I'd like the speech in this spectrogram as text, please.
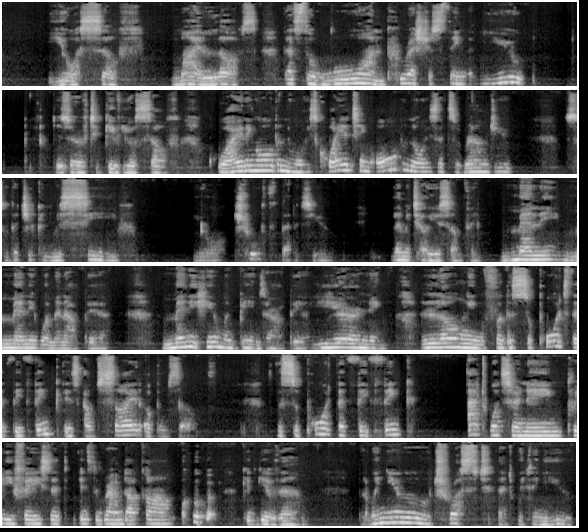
Yourself. My loves. That's the one precious thing that you deserve to give yourself. Quieting all the noise, quieting all the noise that's around you so that you can receive your truth that is you. Let me tell you something. Many, many women out there, many human beings are out there yearning, longing for the support that they think is outside of themselves. The support that they think at what's her name, pretty face at Instagram.com could give them. But when you trust that within you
